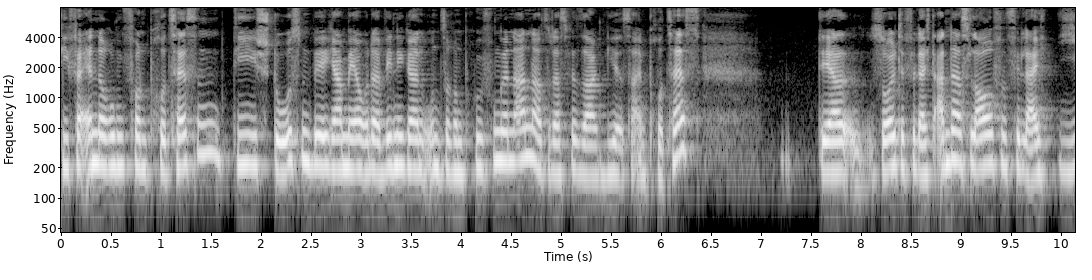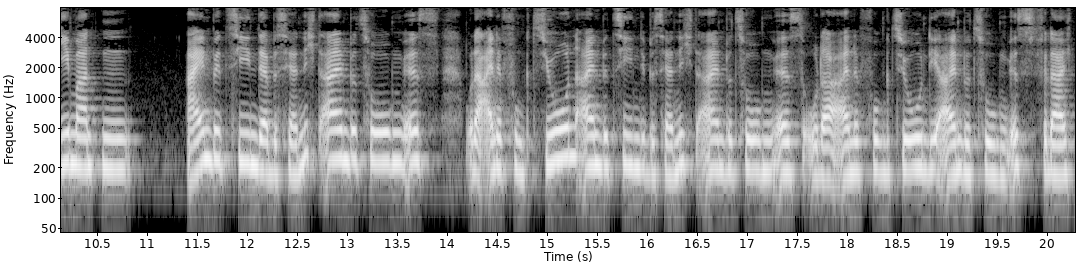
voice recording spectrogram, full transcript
die Veränderung von Prozessen, die stoßen wir ja mehr oder weniger in unseren Prüfungen an. Also, dass wir sagen, hier ist ein Prozess, der sollte vielleicht anders laufen, vielleicht jemanden einbeziehen, der bisher nicht einbezogen ist, oder eine Funktion einbeziehen, die bisher nicht einbezogen ist, oder eine Funktion, die einbezogen ist, vielleicht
